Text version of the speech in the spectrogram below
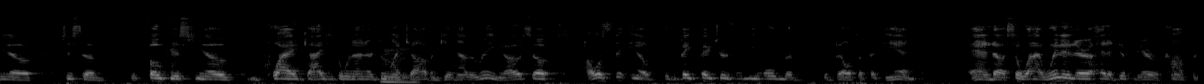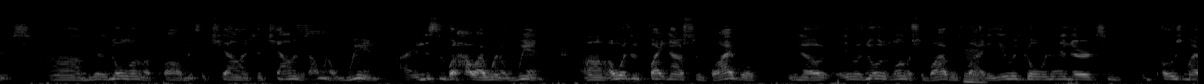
you know just a the focus, you know, quiet guy just going out there doing my Mhm. job and getting out of the ring, you know. So I was, th- you know, the big picture is me holding the, the belt up at the end. And uh, so when I went in there, I had a different air of confidence um, because it's no longer a problem; it's a challenge. The challenge is I want to win, I, and this is what how I want to win. Um, I wasn't fighting out of survival. You know, it was no longer survival Hmm. fighting. It was going in there to impose my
